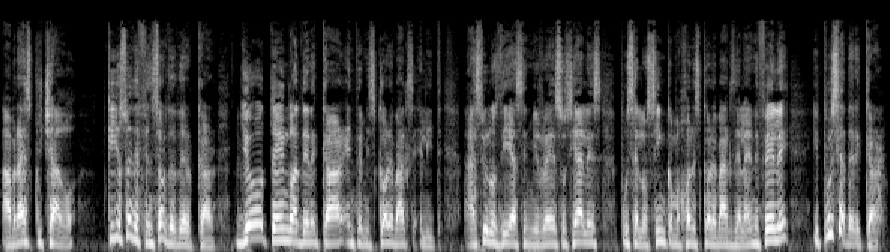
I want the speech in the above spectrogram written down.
habrá escuchado que yo soy defensor de Derek Carr. Yo tengo a Derek Carr entre mis corebacks elite. Hace unos días en mis redes sociales puse los cinco mejores corebacks de la NFL y puse a Derek Carr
